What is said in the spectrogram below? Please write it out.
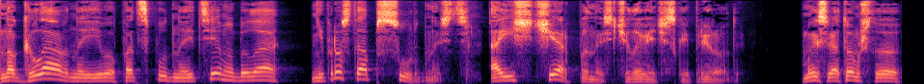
Но главная его подспудная тема была не просто абсурдность, а исчерпанность человеческой природы. Мысль о том, что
